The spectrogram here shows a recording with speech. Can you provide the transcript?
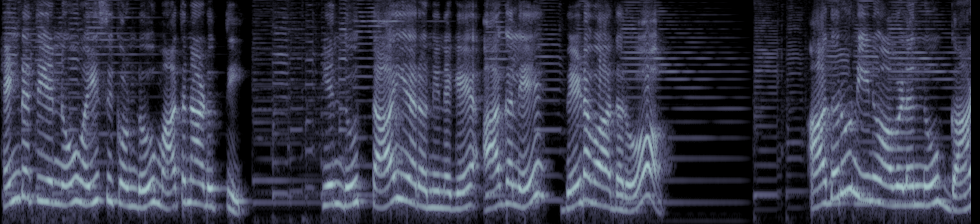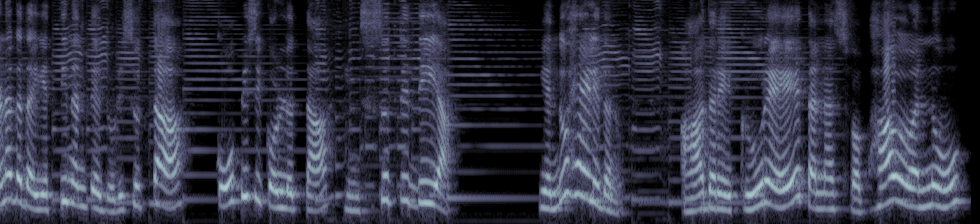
ಹೆಂಡತಿಯನ್ನು ವಹಿಸಿಕೊಂಡು ಮಾತನಾಡುತ್ತಿ ಎಂದು ತಾಯಿಯರು ನಿನಗೆ ಆಗಲೇ ಬೇಡವಾದರೋ? ಆದರೂ ನೀನು ಅವಳನ್ನು ಗಾಣಗದ ಎತ್ತಿನಂತೆ ದುಡಿಸುತ್ತಾ, ಕೋಪಿಸಿಕೊಳ್ಳುತ್ತಾ ಹಿಂಸಿಸುತ್ತಿದ್ದೀಯ? ಎಂದು ಹೇಳಿದನು. ಆದರೆ ಕ್ರೂರೆ ತನ್ನ ಸ್ವಭಾವವನ್ನು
